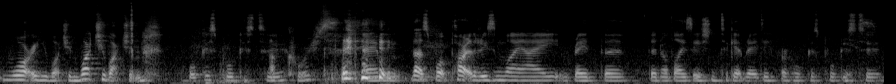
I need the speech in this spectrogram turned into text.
what are you watching? What you watching? Hocus Pocus 2. Of course. um, that's what part of the reason why I read the, the novelisation to get ready for Hocus Pocus Yes. 2.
